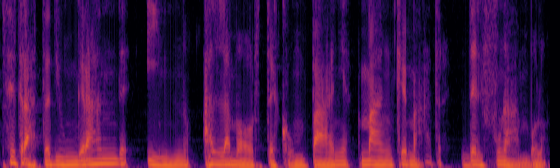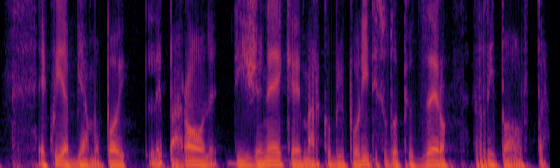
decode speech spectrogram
Si tratta di un grande inno alla morte compagna ma anche madre del funambolo. E qui abbiamo poi le parole di Genet che Marco Bilpoliti su doppio zero riporta.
